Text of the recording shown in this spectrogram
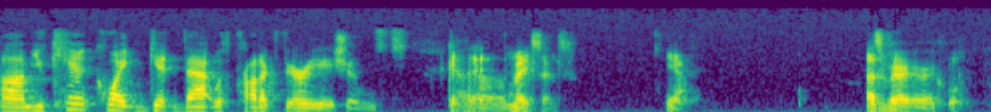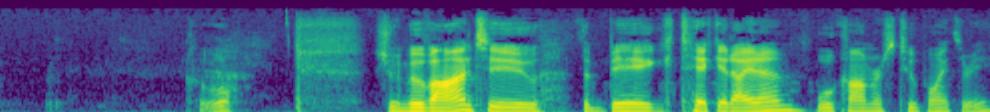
Um, you can't quite get that with product variations. Got it. Um, Makes sense. Yeah. That's very very cool. Cool. Should we move on to the big ticket item, WooCommerce 2.3?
